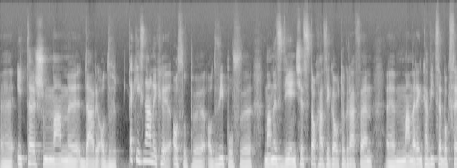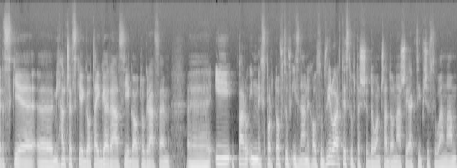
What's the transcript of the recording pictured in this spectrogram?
E, I też mamy dary od takich znanych e, osób, e, od VIP-ów. e, Mamy zdjęcie Stocha z jego autografem, mamy rękawice bokserskie Michalczewskiego, Tigera z jego autografem i paru innych sportowców i znanych osób. Wielu artystów też się dołącza do naszej akcji, przysyła nam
